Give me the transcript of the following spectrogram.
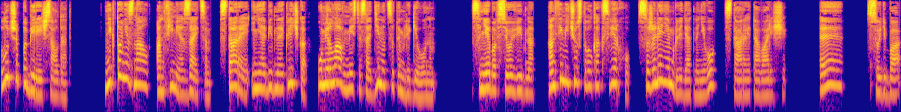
лучше поберечь солдат. Никто не знал, Анфимия Зайцем, старая и необидная кличка, умерла вместе с одиннадцатым легионом. С неба все видно. Анфимий чувствовал, как сверху, с сожалением глядят на него старые товарищи. Э, судьба.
